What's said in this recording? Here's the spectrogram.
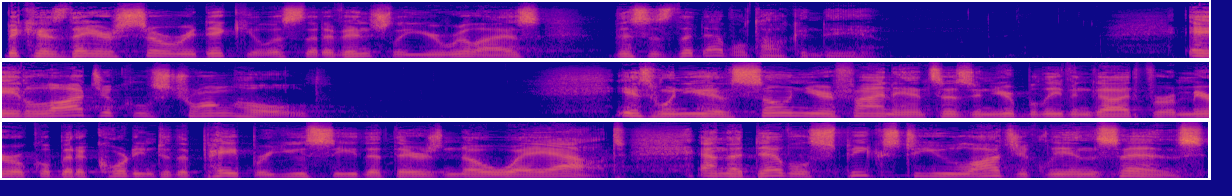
because they are so ridiculous that eventually you realize this is the devil talking to you. A logical stronghold is when you have sown your finances and you're believing God for a miracle, but according to the paper, you see that there's no way out. And the devil speaks to you logically and says,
